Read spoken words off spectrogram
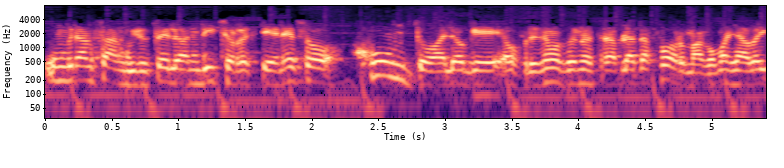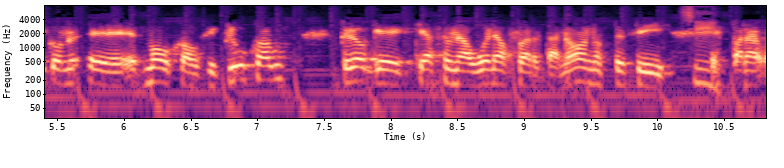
un gran sándwich, ustedes lo han dicho recién, eso junto a lo que ofrecemos en nuestra plataforma, como es la Bacon eh, Smokehouse y Clubhouse, creo que, que hace una buena oferta, ¿no? No sé si Sí. es para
